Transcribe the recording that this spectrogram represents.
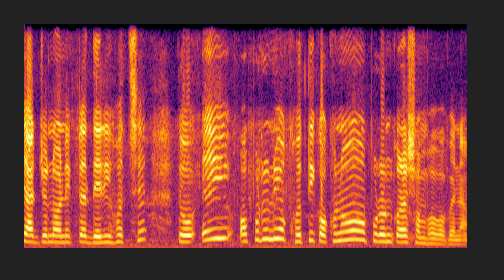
যার জন্য অনেকটা দেরি হচ্ছে। তো এই অপূরণীয় ক্ষতি কখনো পূরণ করা সম্ভব হবে না।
